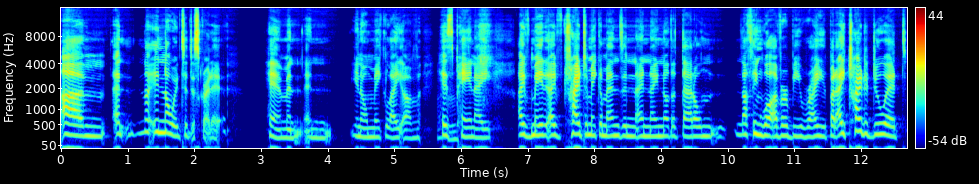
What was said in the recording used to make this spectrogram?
Um, and no, in no way to discredit him and, and, you know, make light of his pain. I, I've made, I've tried to make amends and, and I know that that'll, nothing will ever be right, but I try to do it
